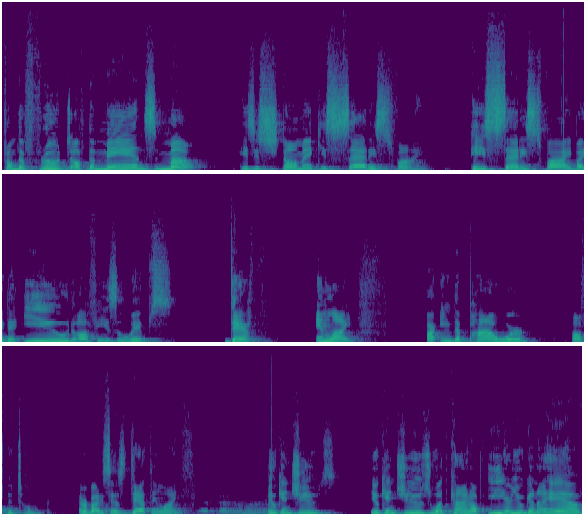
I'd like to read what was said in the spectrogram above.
From the fruit of the man's mouth, his stomach is satisfied. He's satisfied by the yield of his lips. Death and life are in the power of the tongue. Everybody says death and life. Death and life. You can choose. You can choose what kind of ear you're gonna have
